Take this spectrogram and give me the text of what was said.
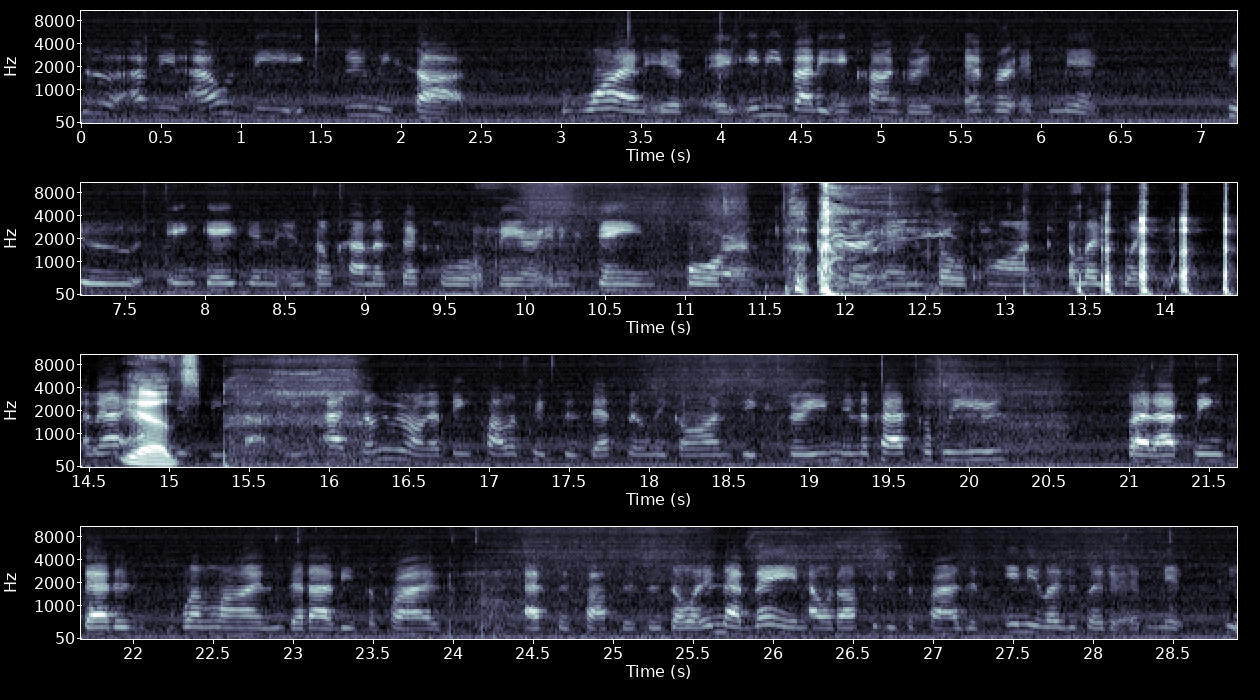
two, I mean, I would be extremely shocked. One, if anybody in Congress ever admits to engaging in some kind of sexual affair in exchange for a certain vote on a legislation. I mean, I, Yes. I. I, don't get me wrong. I think politics has definitely gone to extreme in the past couple of years, but I think that is one line that I'd be surprised actually crosses. And so, in that vein, I would also be surprised if any legislator admits to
